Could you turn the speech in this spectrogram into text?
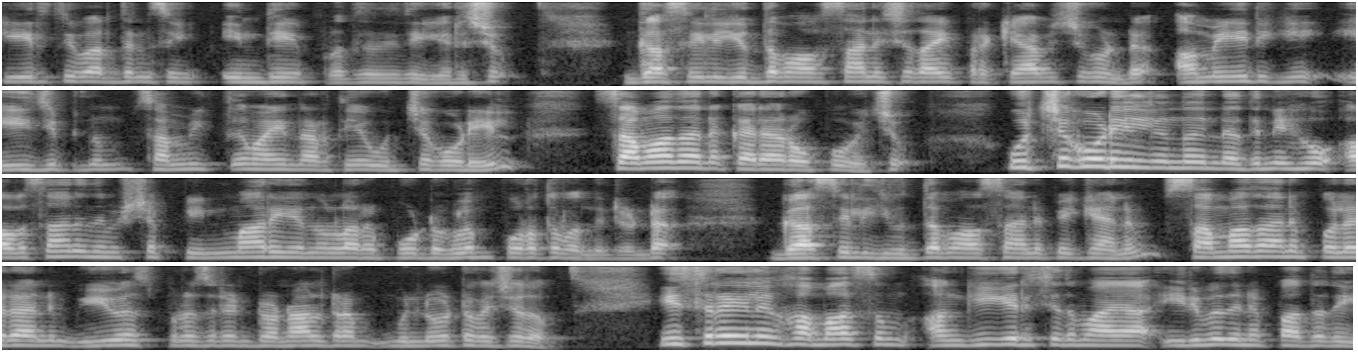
കീർത്തിവർദ്ധൻ സിംഗ് ഇന്ത്യയെ പ്രതിനിധീകരിച്ചു. ഗസയിൽ യുദ്ധം അവസാനിച്ചതായി പ്രഖ്യാപിച്ചുകൊണ്ട് അമേരിക്കയും ഈജിപ്തും സംയുക്തമായി നടത്തിയ ഉച്ചകോടിയിൽ സമാധാന കരാർ ഒപ്പുവെച്ചു. ഉച്ചകോടിയിൽ നിന്ന് നെതന്യാഹു അവസാന നിമിഷം പിന്മാറി എന്നുള്ള റിപ്പോർട്ടുകളും പുറത്തു വന്നിട്ടുണ്ട്. ഗസയിൽ യുദ്ധം അവസാനിപ്പിക്കാനും സമാധാനം പുലരാനും U S president Donald Trump മുന്നോട്ട് വെച്ചതും ഇസ്രയേലും ഹമാസും അംഗീകരിച്ചതുമായ ഇരുപതിന പദ്ധതി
